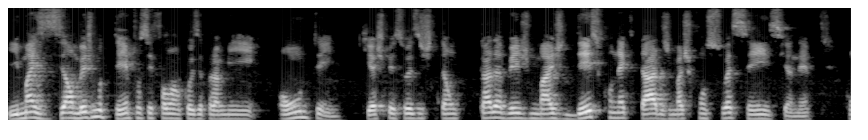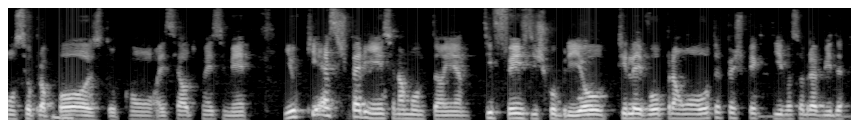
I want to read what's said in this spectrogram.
E mas ao mesmo tempo você falou uma coisa para mim ontem que as pessoas estão cada vez mais desconectadas, mais com sua essência, né? Com o seu propósito, com esse autoconhecimento. E o que essa experiência na montanha te fez descobrir ou te levou para uma outra perspectiva sobre a vida?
